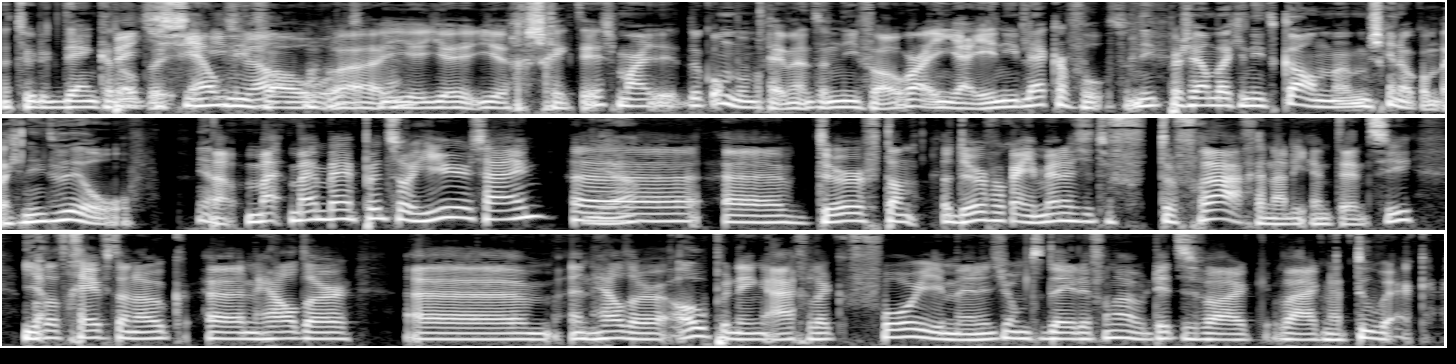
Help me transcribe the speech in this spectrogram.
natuurlijk denken Beetje dat elk wel, niveau goed, eh, je, je, je geschikt is. Maar er komt op een gegeven moment een niveau waarin jij je niet lekker voelt. Niet per se omdat je niet kan, maar misschien ook omdat je niet wil. Of, ja. Nou, mijn, mijn, mijn punt zou hier zijn: eh, Ja. eh, durf, dan, durf ook aan je manager te, te vragen naar die intentie. Want Ja. dat geeft dan ook een helder, ehm, een helder opening eigenlijk voor je manager om te delen van, oh, dit is waar ik, waar ik naartoe werk.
